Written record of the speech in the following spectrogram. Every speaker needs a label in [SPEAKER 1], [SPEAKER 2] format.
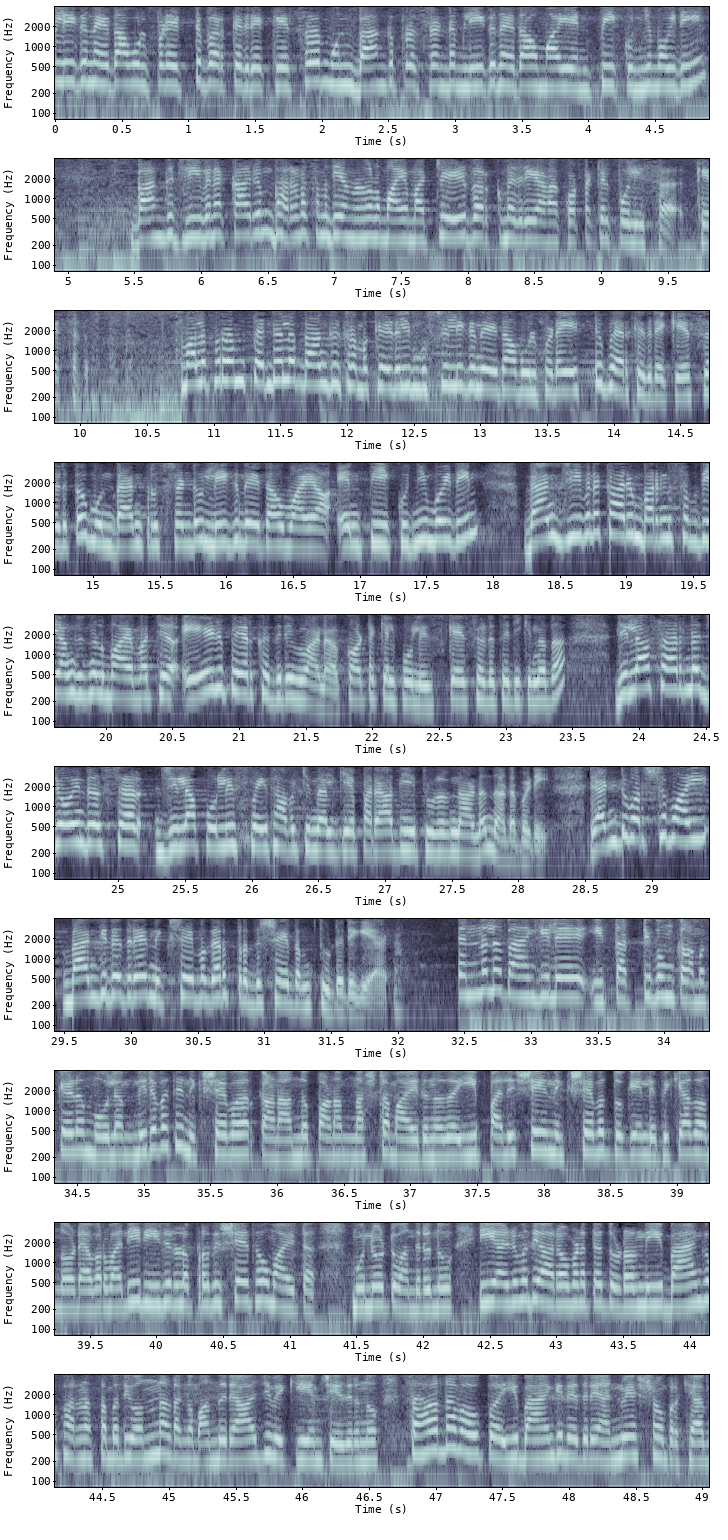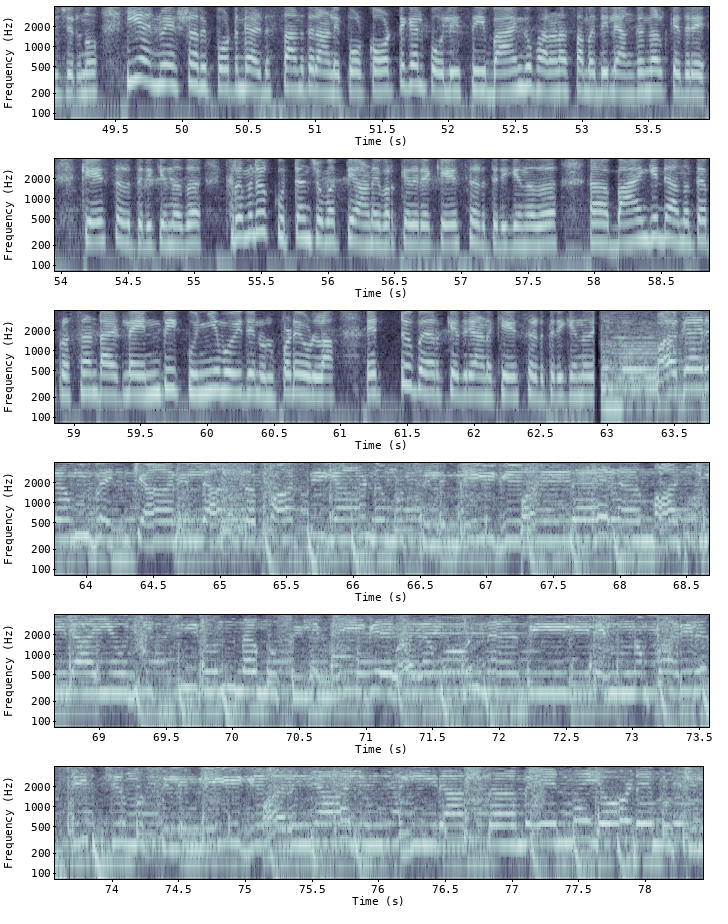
[SPEAKER 1] മുസ്ലിം ലീഗ് നേതാവ് ഉൾപ്പെടെ എട്ട് പേർക്കെതിരെ കേസ്. മുൻ ബാങ്ക് പ്രസിഡന്റും ലീഗ് നേതാവുമായ എൻ പി കുഞ്ഞുമൊയ്തീൻ ബാങ്ക് ജീവനക്കാരും ഭരണസമിതി അംഗങ്ങളുമായ മറ്റു ഏഴ് പേർക്കുമെതിരെയാണ് കൊട്ടക്കൽ പോലീസ് കേസെടുത്തത്.
[SPEAKER 2] മലപ്പുറം തെന്നല ബാങ്ക് ക്രമക്കേടിൽ മുസ്ലിം ലീഗ് നേതാവ് ഉൾപ്പെടെ എട്ട് പേർക്കെതിരെ കേസെടുത്തു. മുൻ ബാങ്ക് പ്രസിഡന്റും ലീഗ് നേതാവുമായ എൻ പി കുഞ്ഞിമൊയ്തീൻ ബാങ്ക് ജീവനക്കാരും ഭരണസമിതി അംഗങ്ങളുമായ മറ്റ് ഏഴ് പേർക്കെതിരെയുമാണ് കോട്ടക്കൽ പോലീസ് കേസെടുത്തിരിക്കുന്നത്. ജില്ലാ സാറിന് ജോയിന്റ് രജിസ്റ്റർ ജില്ലാ പോലീസ് മേധാവിക്ക് നൽകിയ പരാതിയെ തുടർന്നാണ് നടപടി. രണ്ടു വർഷമായി ബാങ്കിനെതിരെ നിക്ഷേപകർ പ്രതിഷേധം തുടരുകയാണ്.
[SPEAKER 3] തെന്നല ബാങ്കിലെ ഈ തട്ടിപ്പും ക്രമക്കേടും മൂലം നിരവധി നിക്ഷേപകർക്കാണ് അന്ന് പണം നഷ്ടമായിരുന്നത്. ഈ പലിശയും നിക്ഷേപ തുകയും ലഭിക്കാതെ വന്നതോടെ അവർ വലിയ രീതിയിലുള്ള പ്രതിഷേധവുമായിട്ട് മുന്നോട്ട് വന്നിരുന്നു. ഈ അഴിമതി ആരോപണത്തെ തുടർന്ന് ഈ ബാങ്ക് ഭരണസമിതി ഒന്നടങ്കം അന്ന് രാജിവെക്കുകയും ചെയ്തിരുന്നു. സഹകരണ വകുപ്പ് ഈ ബാങ്കിനെതിരെ അന്വേഷണം പ്രഖ്യാപിച്ചിരുന്നു. ഈ അന്വേഷണ റിപ്പോർട്ടിന്റെ അടിസ്ഥാനത്തിലാണ് ഇപ്പോൾ കോട്ടയ്ക്കൽ പോലീസ് ഈ ബാങ്ക് ഭരണസമിതിയിലെ അംഗങ്ങൾക്കെതിരെ കേസെടുത്തിരിക്കുന്നത്. ക്രിമിനൽ കുറ്റം ചുമത്തിയാണ് ഇവർക്കെതിരെ കേസെടുത്തിരിക്കുന്നത്. ബാങ്കിന്റെ അന്നത്തെ പ്രസിഡന്റായിട്ടുള്ള എൻ പി കുഞ്ഞിമൊയ്തീൻ ഉൾപ്പെടെയുള്ള എട്ട് പേർക്കെതിരെയാണ് കേസെടുത്തിരിക്കുന്നത്.
[SPEAKER 4] പകരം വെക്കാനില്ലാത്ത പാർട്ടിയാണ് മുസ്ലിം ലീഗ്. പത്തര മാറ്റിലായി ഉദിച്ചിരുന്ന മുസ്ലിം ലീഗ്. പരമോന്നതിയിലെങ്ങും പരിരസിച്ച് മുസ്ലിം ലീഗ്. പറഞ്ഞാലും തീരാത്ത മേന്മയോടെ മുസ്ലിം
